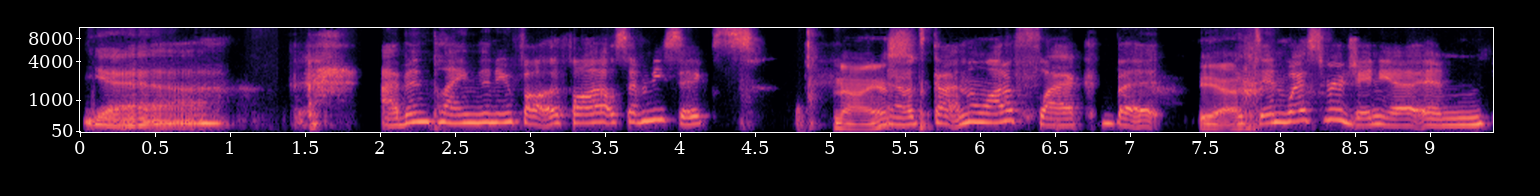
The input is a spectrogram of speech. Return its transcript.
Yeah. I've been playing the new uh, Fallout 76. Nice. I know it's gotten a lot of flack, but yeah, it's in West Virginia. And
